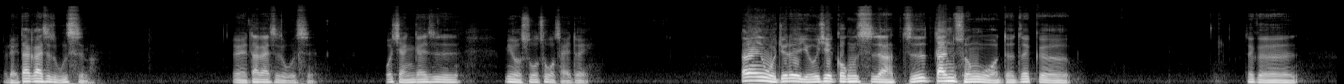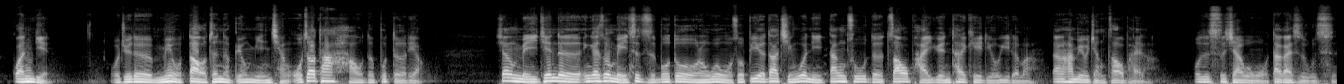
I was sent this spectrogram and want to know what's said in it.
对不对？大概是如此嘛？对，大概是如此。我想应该是没有说错才对。当然，我觉得有一些公司啊，只是单纯我的这个这个观点，我觉得没有到，真的不用勉强。我知道他好的不得了，像每天的，应该说每次直播都有人问我说：“比尔大，请问你当初的招牌元泰可以留意的吗？”当然他没有讲招牌啦，或是私下问我，大概是如此。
